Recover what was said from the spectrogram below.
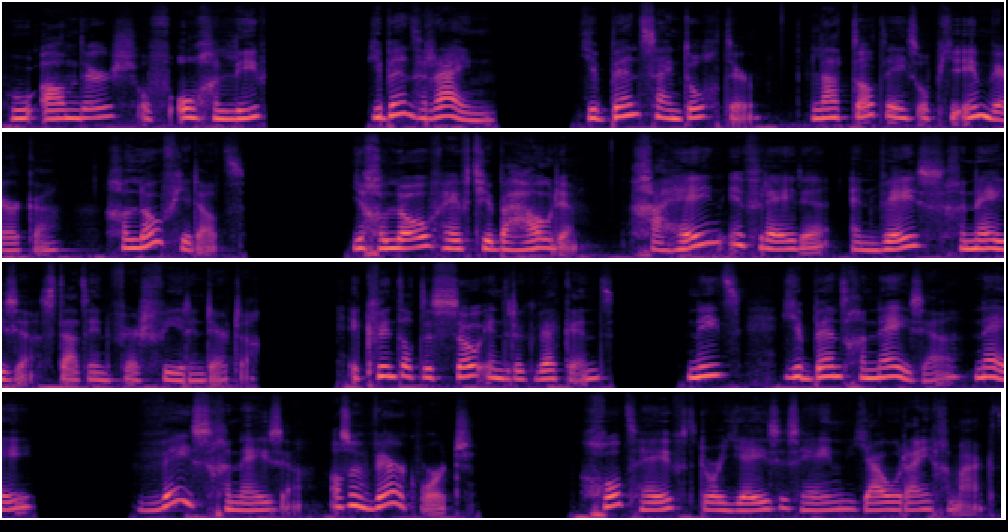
hoe anders of ongeliefd, je bent rein. Je bent zijn dochter. Laat dat eens op je inwerken. Geloof je dat? Je geloof heeft je behouden. Ga heen in vrede en wees genezen, staat in vers 34. Ik vind dat dus zo indrukwekkend. Niet je bent genezen, nee, wees genezen, als een werkwoord. God heeft door Jezus heen jou rein gemaakt.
